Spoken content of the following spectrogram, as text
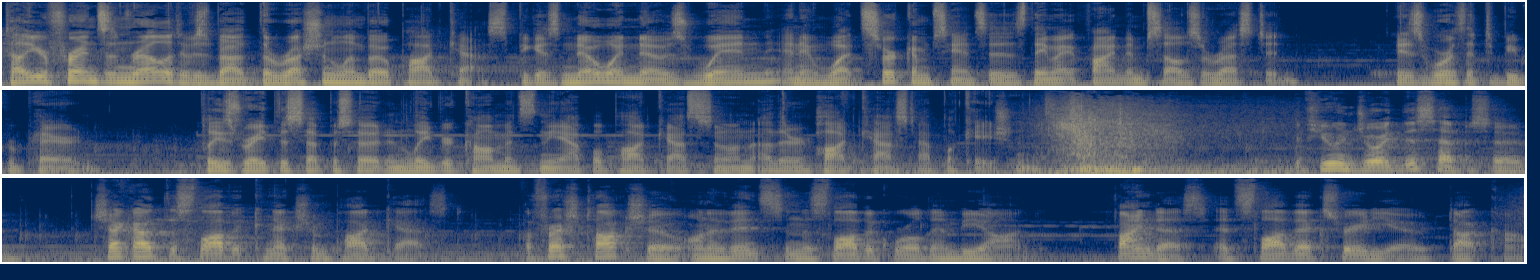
Tell your friends and relatives about the Russian Limbo podcast because no one knows when and in what circumstances they might find themselves arrested. It is worth it to be prepared. Please rate this episode and leave your comments in the Apple Podcast and on other podcast applications. If you enjoyed this episode, check out the Slavic Connexion podcast, a fresh talk show on events in the Slavic world and beyond. Find us at slavxradio.com.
